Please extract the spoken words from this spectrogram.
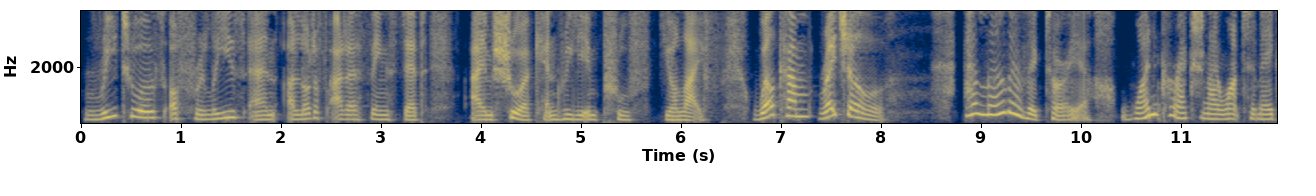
rituals of release and a lot of other things that I'm sure can really improve your life. Welcome, Rachel. Hello there, Victoria. One correction I want to make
